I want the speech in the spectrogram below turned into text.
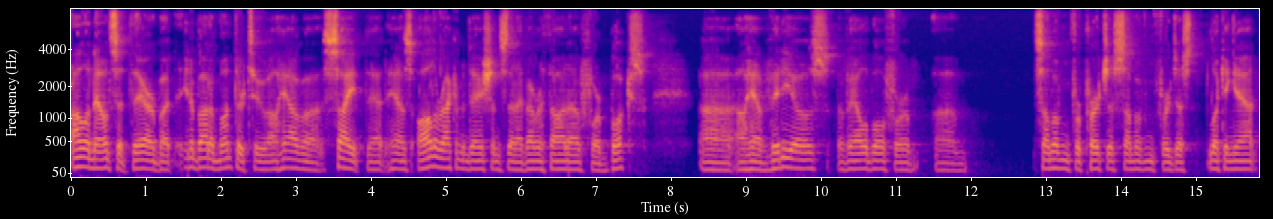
I'll announce it there, but in about a month or two, I'll have a site that has all the recommendations that I've ever thought of for books. Uh, I'll have videos available for um, some of them for purchase, some of them for just looking at.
